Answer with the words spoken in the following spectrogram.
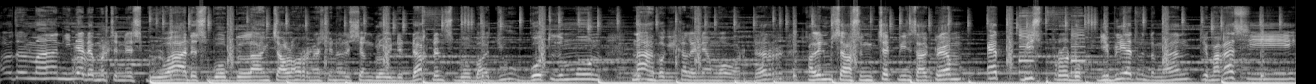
Halo teman-teman, ini ada merchandise gua, ada sebuah gelang calon nasionalis yang glow in the dark dan sebuah baju Go to the Moon. Nah, bagi kalian yang mau order, kalian bisa langsung cek di Instagram @bisproduct. Dibeli ya teman-teman. Terima kasih.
